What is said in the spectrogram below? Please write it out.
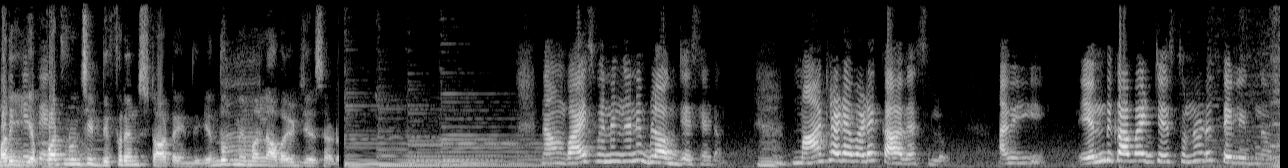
మరి ఎప్పటి. నుంచి డిఫరెన్స్ స్టార్ట్ అయింది ఎందుకు. మిమ్మల్ని అవాయిడ్ చేశాడు నా వాయిస్ వినంగానే బ్లాక్ చేసేయడం. మాట్లాడేవాడే కాదు అసలు అది ఎందుకు అవాయిడ్ చేస్తున్నాడో తెలియదు నాకు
